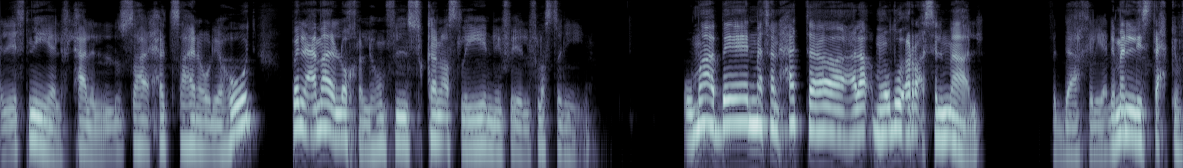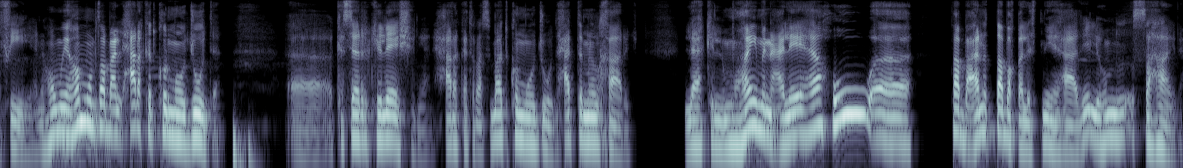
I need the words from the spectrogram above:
الإثنية اللي في الحالة الصهاينة واليهود وبين العمالة الأخرى اللي هم في السكان الاصليين اللي في الفلسطينيين. وما بين مثلا حتى على موضوع رأس المال في الداخل يعني من اللي يستحكم فيه؟ يعني هم يهمهم طبعا الحركة تكون موجودة آه كسيركيليشن يعني حركة رأس المال تكون موجودة حتى من الخارج. لكن المهيمن عليها هو آه طبعا الطبقة الاثنية هذه اللي هم الصهاينة.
